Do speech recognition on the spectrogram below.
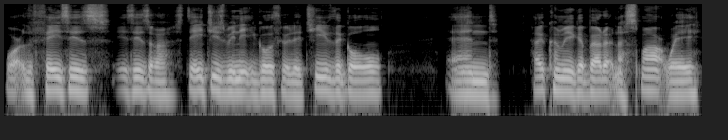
what are the phases, phases or stages we need to go through to achieve the goal and how can we go about it in a smart way,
